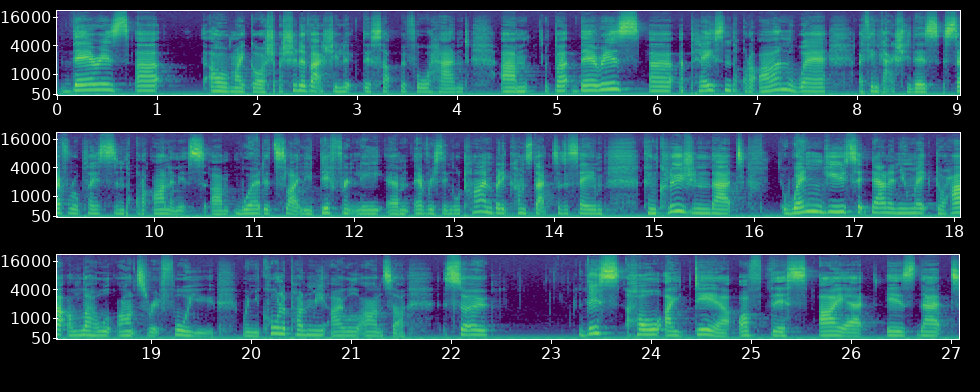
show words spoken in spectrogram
There is a oh my gosh, I should have actually looked this up beforehand. Um, but there is uh, a place in the Quran where I think actually there's several places in the Quran and it's um, worded slightly differently um, every single time, but it comes back to the same conclusion that when you sit down and you make dua, Allah will answer it for you. When you call upon me, I will answer. So, this whole idea of this ayat is that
